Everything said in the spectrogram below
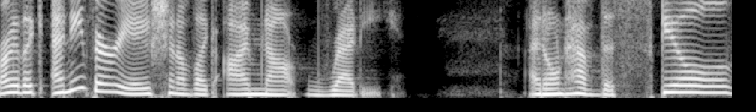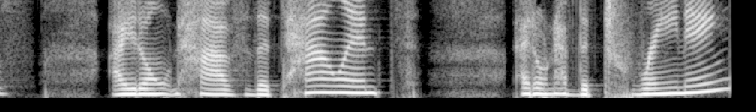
right? Like any variation of like, I'm not ready. I don't have the skills. I don't have the talent. I don't have the training.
